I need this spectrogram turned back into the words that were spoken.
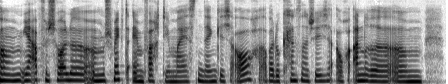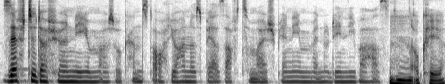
Ähm, ja, Apfelschorle ähm, schmeckt einfach den meisten, denke ich auch. Aber du kannst natürlich auch andere ähm, Säfte dafür nehmen. Also du kannst auch Johannisbeersaft zum Beispiel nehmen, wenn du den lieber hast. Mhm, okay.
